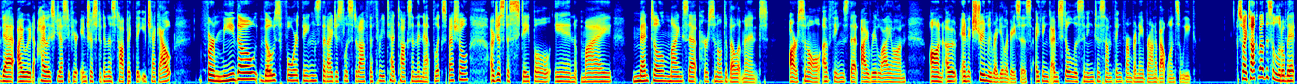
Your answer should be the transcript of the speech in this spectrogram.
that I would highly suggest if you're interested in this topic that you check out. For me, though, those four things that I just listed off the three TED Talks and the Netflix special are just a staple in my mental mindset, personal development arsenal of things that I rely on on a, an extremely regular basis. I think I'm still listening to something from Brene Brown about once a week. So I talk about this a little bit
